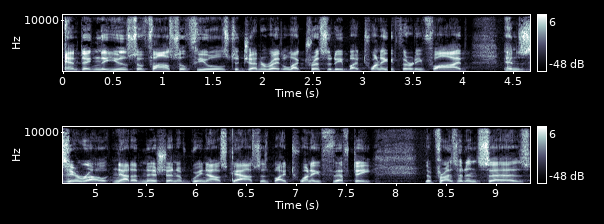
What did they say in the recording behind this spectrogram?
ending the use of fossil fuels to generate electricity by 2035, and zero net emission of greenhouse gases by 2050. The president says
